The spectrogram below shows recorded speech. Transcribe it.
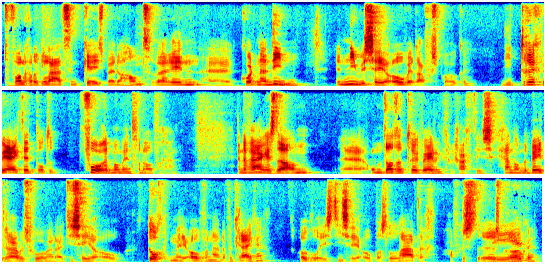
toevallig had ik laatst een case bij de hand waarin uh, kort nadien een nieuwe CAO werd afgesproken die terugwerkte tot het, voor het moment van overgang. En de vraag is dan, uh, omdat het terugwerkende kracht is, gaan dan de betere arbeidsvoorwaarden uit die CAO toch mee over naar de verkrijger? Ook al is die CAO pas later afgesproken.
